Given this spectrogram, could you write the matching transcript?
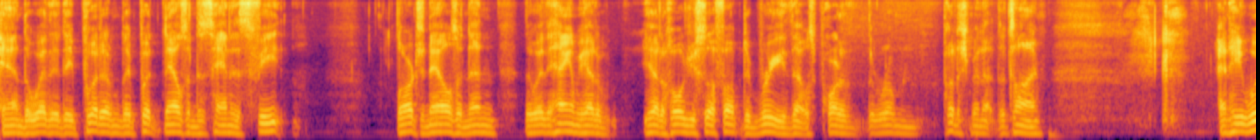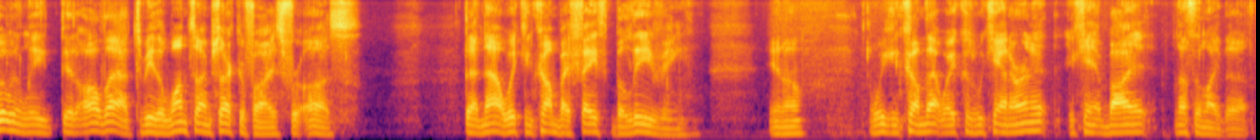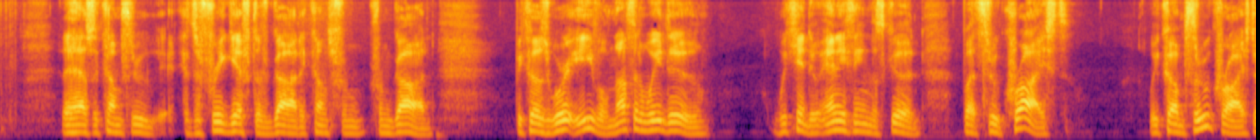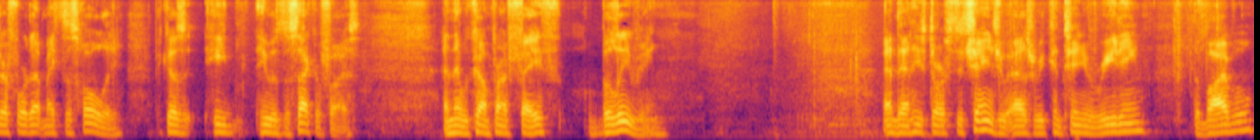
And the way that they put him, they put nails in his hand and his feet, large nails, and then the way they hang him, you had to you had to hold yourself up to breathe. That was part of the Roman punishment at the time. And he willingly did all that to be the one time sacrifice for us. That now we can come by faith believing, you know. We can come that way because we can't earn it. You can't buy it. Nothing like that. It has to come through. It's a free gift of God. It comes from from God, because we're evil. Nothing we do, we can't do anything that's good. But through Christ, we come through Christ. Therefore, that makes us holy, because he he was the sacrifice, and then we come from faith, believing, and then he starts to change you as we continue reading the Bible.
